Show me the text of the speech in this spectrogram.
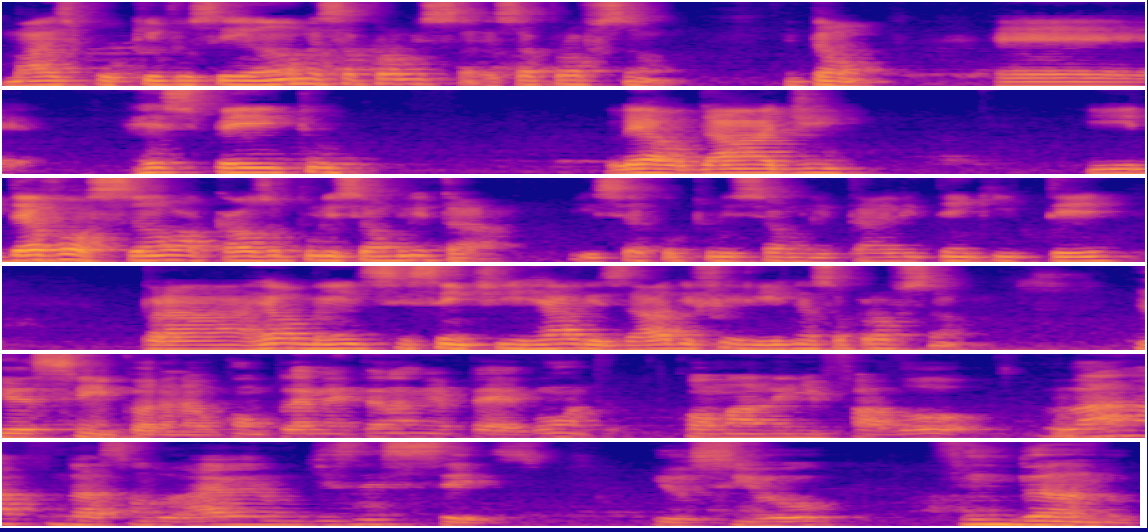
mas porque você ama essa, profissão. Essa profissão. Então, é, respeito, lealdade e devoção à causa policial militar. Isso é que o policial militar ele tem que ter para realmente se sentir realizado e feliz nessa profissão. E assim, Coronel, complementando a minha pergunta, como a Aline falou, lá na fundação do raio eram 16 e o senhor fundando.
